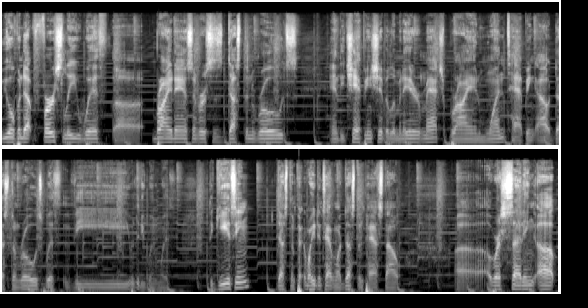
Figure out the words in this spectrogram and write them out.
we opened up firstly with uh, Bryan Danielson versus Dustin Rhodes in the championship eliminator match. Bryan won, tapping out Dustin Rhodes with the what did he win with? The guillotine. Dustin, well, he didn't tap him. Dustin passed out. Uh, we're setting up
